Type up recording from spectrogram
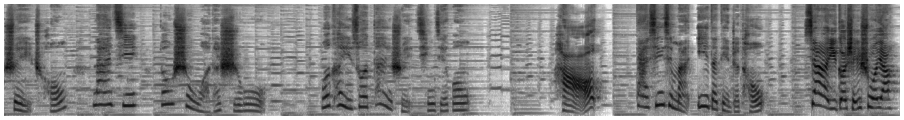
水虫、垃圾都是我的食物，我可以做淡水清洁工。好。大猩猩满意的点着头，下一个谁说呀？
